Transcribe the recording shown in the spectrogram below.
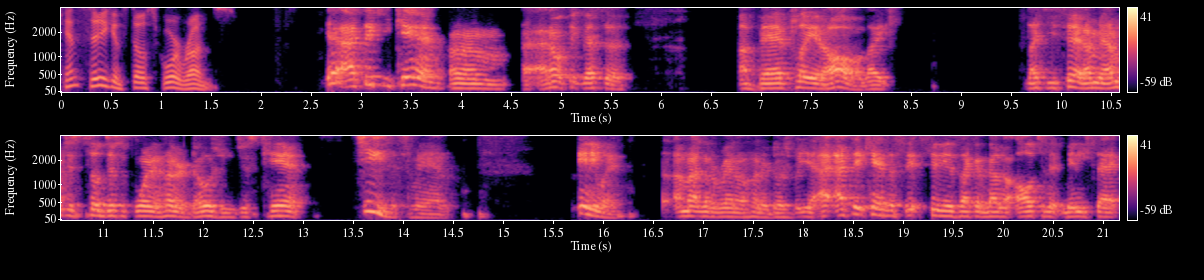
Kansas City can still score runs. Yeah, I think you can. Um, I don't think that's a a bad play at all. Like, like you said, I mean, I'm just so disappointed in Hunter Dozier. You just can't. Jesus, man. Anyway, I'm not going to rant on Hunter Dozier, but yeah, I, I, think Kansas City is like another alternate mini stack.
